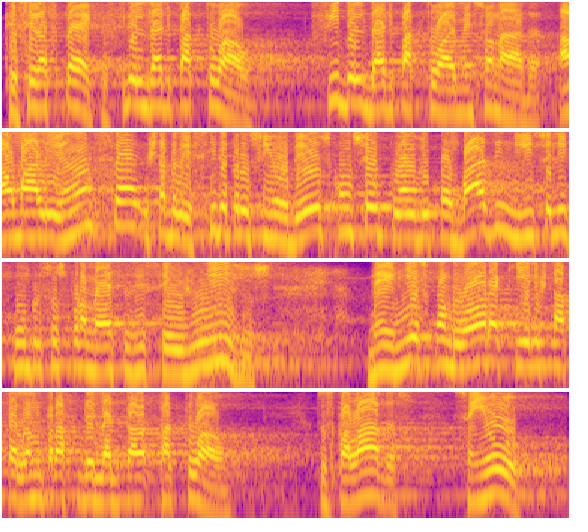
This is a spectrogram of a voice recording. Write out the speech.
Terceiro aspecto, fidelidade pactual fidelidade pactual é mencionada. Há uma aliança estabelecida pelo Senhor Deus com o seu povo e com base nisso ele cumpre suas promessas e seus juízos. Neemias, quando ora aqui, ele está apelando para a fidelidade pactual. Outras palavras, Senhor,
